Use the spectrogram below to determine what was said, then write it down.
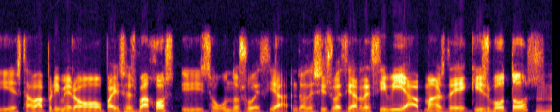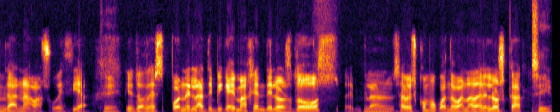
Y estaba primero Países Bajos y segundo Suecia. Entonces, si Suecia recibía más de X votos, ganaba Suecia. Sí. Y entonces ponen la típica imagen de los dos, en plan. ¿sabes? Como cuando van a dar el Oscar. Sí,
